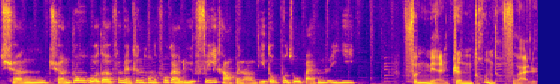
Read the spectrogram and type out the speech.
全全中国的分娩阵痛的覆盖率非常非常低，都不足百分之一。分娩阵痛的覆盖率，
